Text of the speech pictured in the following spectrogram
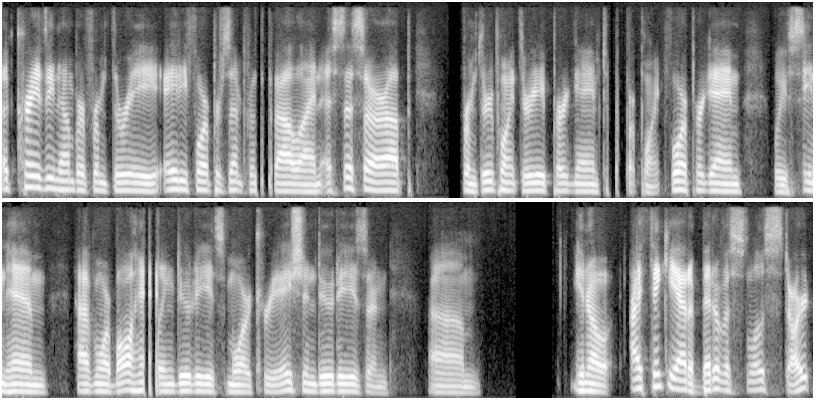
a crazy number from three, 84% from the foul line. Assists are up from 3.3 per game to 4.4 per game. We've seen him have more ball handling duties, more creation duties, and um, you know, I think he had a bit of a slow start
